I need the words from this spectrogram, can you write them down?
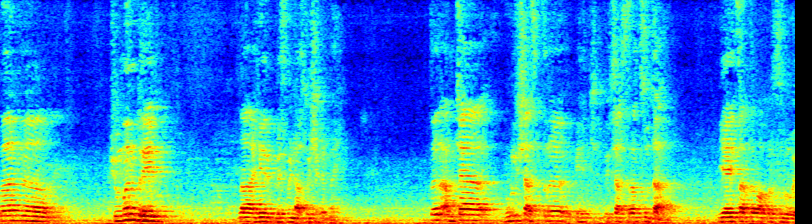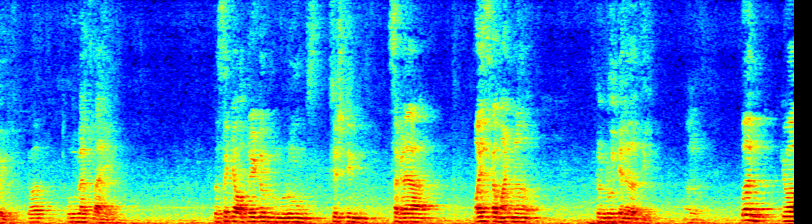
पण ह्युमन ब्रेनला हे रिप्लेसमेंट असू शकत नाही. तर आमच्या भूलशास्त्र शास्त्रात सुद्धा यायचा आता वापर सुरू होईल किंवा होऊ घातला आहे. जसं की ऑपरेटर रूम्स सिस्टीम सगळ्या व्हॉइस कमांडनं कंट्रोल केल्या जातील. पण किंवा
